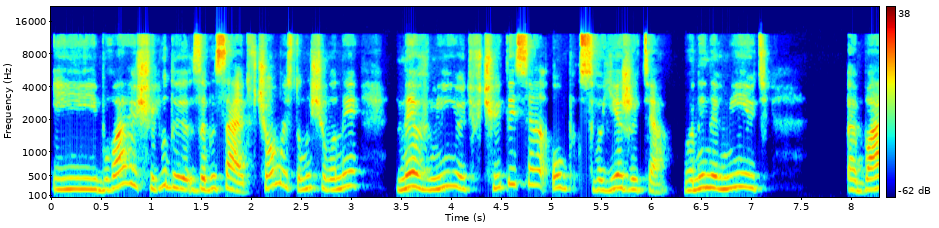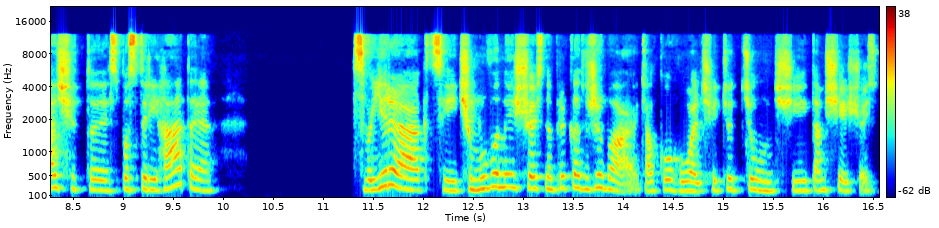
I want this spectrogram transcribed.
і буває, що люди зависають в чомусь, тому що вони не вміють вчитися об своє життя. Вони не вміють бачити, спостерігати свої реакції, чому вони щось, наприклад, вживають, алкоголь, чи тютюн, чи там ще щось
